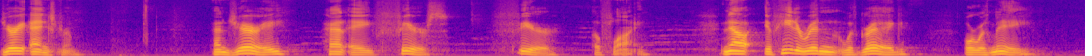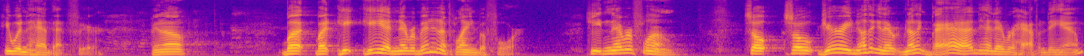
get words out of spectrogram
Jerry Angstrom. And Jerry had a fierce fear of flying. Now, if he'd have ridden with Greg or with me, he wouldn't have had that fear, you know? But, but he, he had never been in a plane before. He'd never flown. So, so Jerry, nothing, had ever, nothing bad had ever happened to him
